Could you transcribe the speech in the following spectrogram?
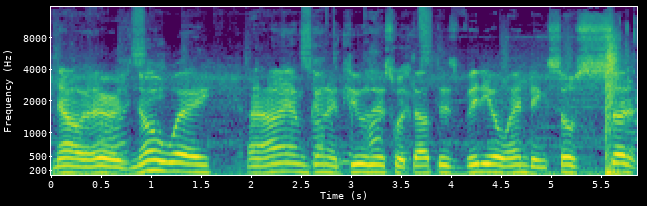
Now oh, there Oh, I is no way uh, I am gonna do this without this video ending so sudden.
